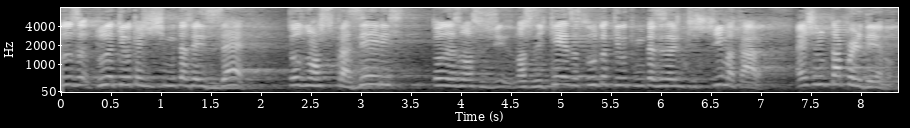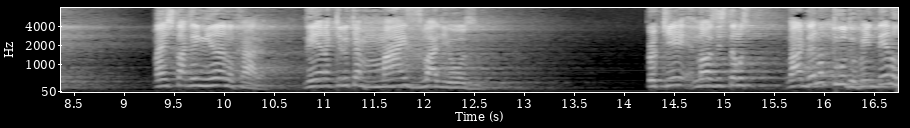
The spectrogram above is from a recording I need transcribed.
todos, tudo aquilo que a gente muitas vezes é, todos os nossos prazeres, todas as nossas, nossas riquezas, tudo aquilo que muitas vezes a gente estima, cara, a gente não está perdendo, mas a gente está ganhando, cara, ganhando aquilo que é mais valioso, porque nós estamos largando tudo, vendendo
